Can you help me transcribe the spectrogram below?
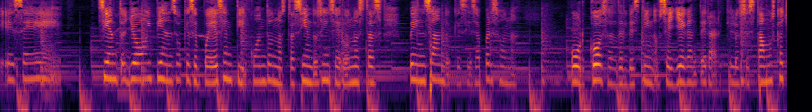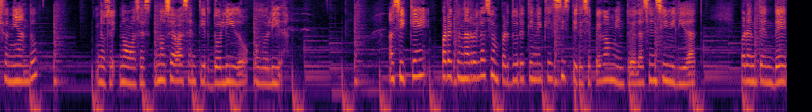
ese... Siento yo y pienso que se puede sentir cuando no estás siendo sincero, no estás pensando que si esa persona, por cosas del destino, se llega a enterar que los estamos cachoneando, no, se, no, no se va a sentir dolido o dolida. Así que para que una relación perdure tiene que existir ese pegamento de la sensibilidad para entender,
